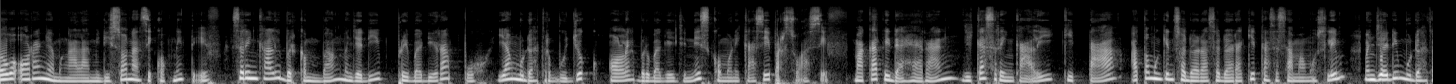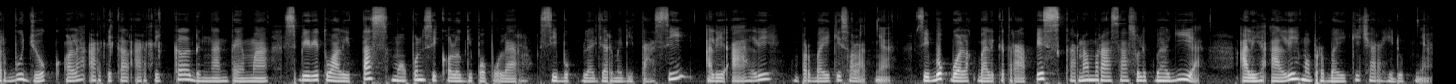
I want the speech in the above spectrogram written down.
bahwa orang yang mengalami disonansi kognitif sering kali berkembang menjadi pribadi rapuh yang mudah terbujuk oleh berbagai jenis komunikasi persuasif. Maka tidak heran jika sering kali kita atau mungkin saudara-saudara kita sesama muslim menjadi mudah terbujuk oleh artikel-artikel dengan tema spiritualitas maupun psikologi populer, sibuk belajar meditasi, alih-alih memperbaiki sholatnya. Sibuk bolak-balik ke terapis karena merasa sulit bahagia, alih-alih memperbaiki cara hidupnya.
